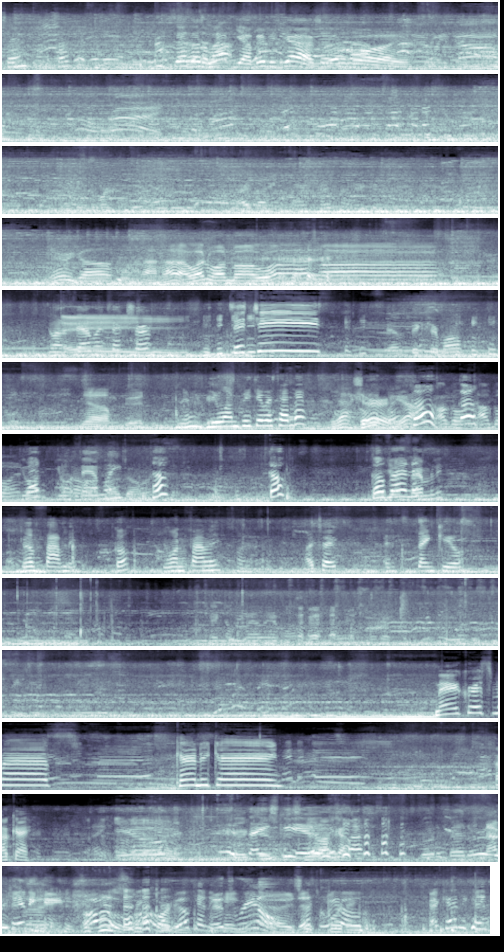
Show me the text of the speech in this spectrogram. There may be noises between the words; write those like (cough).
Same? Same? Santa's lap. Yeah, baby Jack. Good boy. There we go. No, no, no. One, one more. One more. You want a family picture? Say cheese. Family picture, Mom? (laughs) no, I'm good. (laughs) You want picture with Santa? Yeah, sure. Go, Yeah. go, I'll go. go. I'll go in. You want- you want family? Huh? Go. Go, You Brandon. family? No family. Go. You want family? I take. Thank you. Merry Christmas! Candy cane! Okay. Thank you. Thank you. Go to bed early. Now candy cane. Oh, Recording. real candy cane. It's real. Yeah, It's that's recording. real. That candy cane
